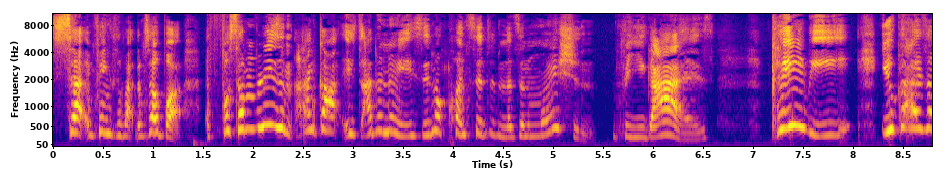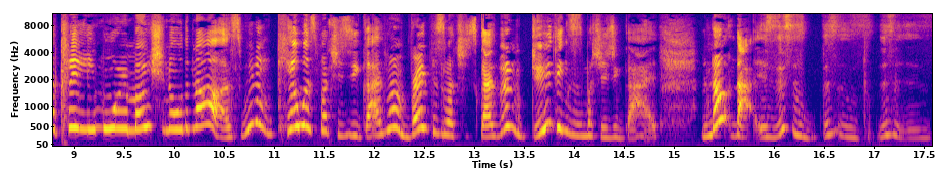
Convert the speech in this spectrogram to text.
certain things about themselves but for some reason anger is i don't know is it not considered as an emotion for you guys clearly you guys are clearly more emotional than us. We don't kill as much as you guys. We don't rape as much as you guys. We don't do things as much as you guys. Not that is this is this is this is.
